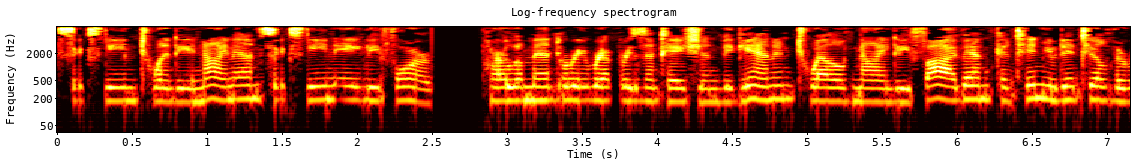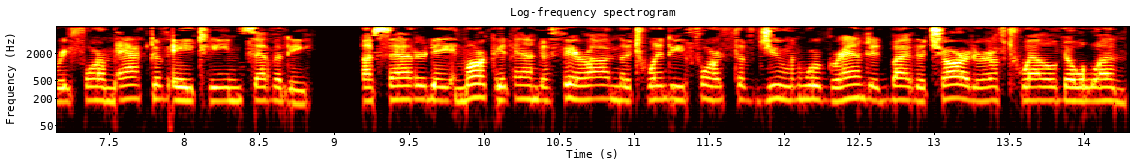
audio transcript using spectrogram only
1629 and 1684. Parliamentary representation began in 1295 and continued until the Reform Act of 1870. A Saturday market and a fair on the 24th of June were granted by the charter of 1201.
